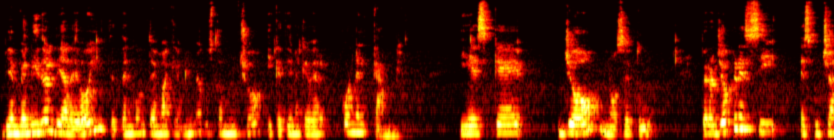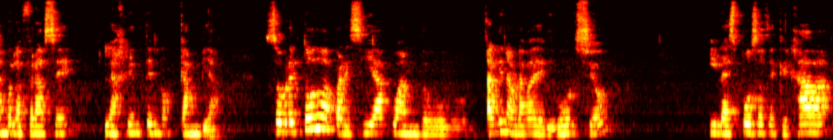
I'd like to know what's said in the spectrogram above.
Bienvenido el día de hoy. Te tengo un tema que a mí me gusta mucho y que tiene que ver con el cambio. Y es que yo, no sé tú, pero yo crecí escuchando la frase, la gente no cambia. Sobre todo aparecía cuando alguien hablaba de divorcio y la esposa se quejaba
